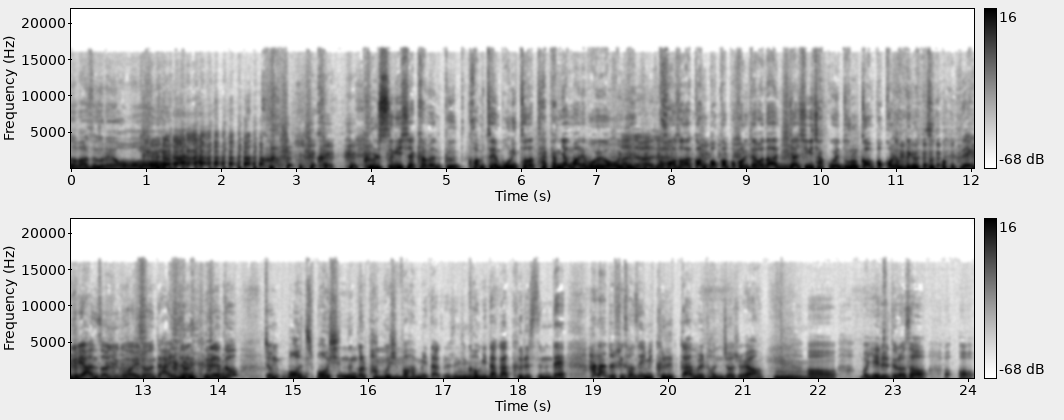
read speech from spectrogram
써봐서 그래요. 글- 쓰기 시작하면 그 컴퓨터의 모니터가 태평양만해 보여요. 맞아, 맞아. 커서가 껌뻑껌뻑거릴 때마다 이 자식이 자꾸 왜 눈을 껌뻑거려 막 이러면서. 내 글이 안 써지고 막 이러는데 아이들은 그래도 좀 멋, 멋있는 걸 받고 싶어 합니다. 그래서 이제 음. 거기다가 글을 쓰는데 하나둘씩 선생님이 글감을 던져줘요. 음. 어, 뭐 예를 들어서 어, 어,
